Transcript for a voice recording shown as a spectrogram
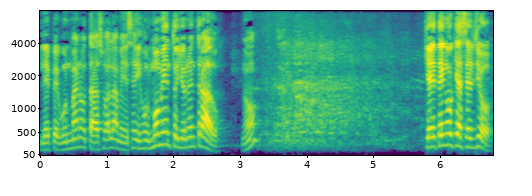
le pegó un manotazo a la mesa y dijo, un momento, yo no he entrado, ¿no? ¿Qué tengo que hacer yo?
